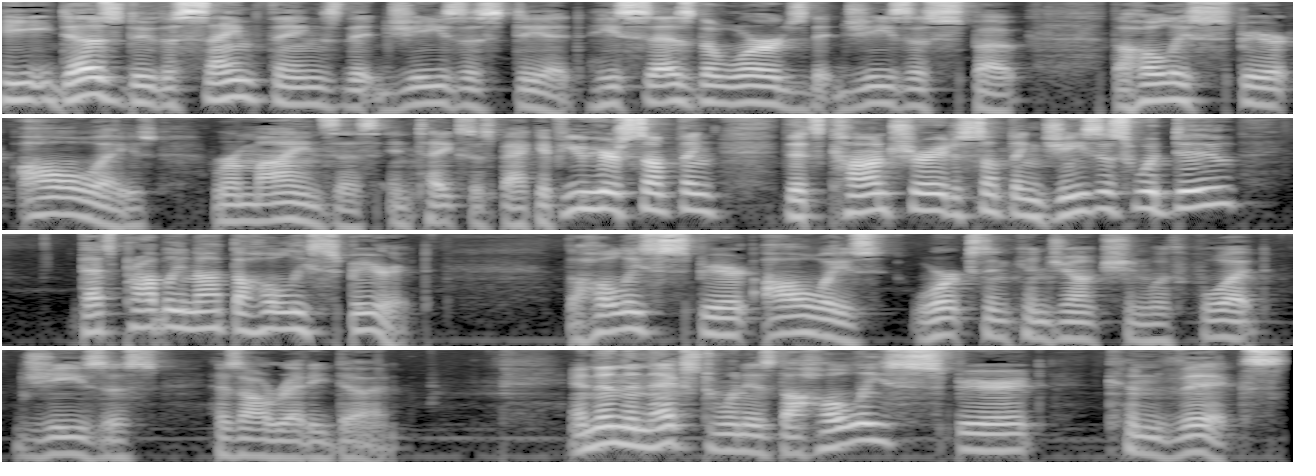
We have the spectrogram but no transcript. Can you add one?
he does do the same things that Jesus did. He says the words that Jesus spoke. The Holy Spirit always reminds us and takes us back. If you hear something that's contrary to something Jesus would do, that's probably not the Holy Spirit. The Holy Spirit always works in conjunction with what Jesus has already done. And then the next one is the Holy Spirit convicts.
